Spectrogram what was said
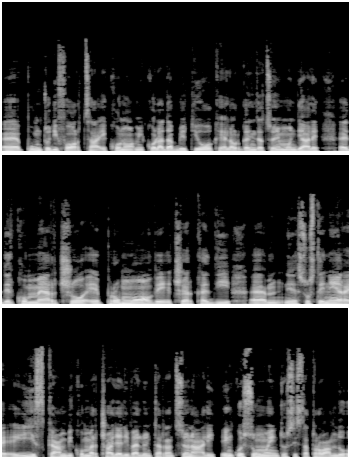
eh, punto di forza economico. La WTO, che è l'Organizzazione Mondiale eh, del Commercio, eh, promuove e cerca di ehm, eh, sostenere gli scambi commerciali a livello internazionale e in questo momento si sta trovando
